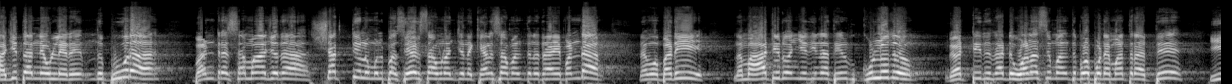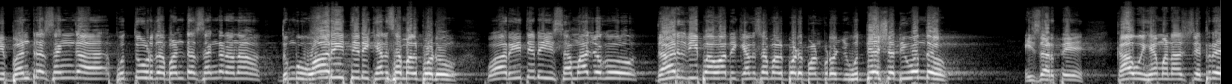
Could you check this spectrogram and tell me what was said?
ಅಜಿತನ್ನೇ ಉಳ್ಳೇರೆ. ಒಂದು ಪೂರ ಬಂಟ್ರೆ ಸಮಾಜದ ಶಕ್ತಿಲು ಮುಲ್ಪ ಸೇರ್ಸಾವಣಂಚಿನ ಕೆಲಸ ಮಲ್ತಿನ ದಾಯ ಬಂಡ. ನಮ್ಮ ಬಡಿ, ನಮ್ಮ ಆಟಿಡೊಂಜಿ ದಿನ ತೀರ್ಪು ಕುಳ್ಳುದು. ರಡ್ಡು ಒಣಸಿ ಮಲ್ತು ಬೋಪಡೆ ಮಾತ್ರ ಅತ್ತು. ಈ ಬಂಟ್ರ ಸಂಘ, ಪುತ್ತೂರ್ದ ಬಂಟ್ರ ಸಂಘ ನನ್ನ ದುಂಬು ವಾ ಕೆಲಸ ಮಲ್ಪಡು. ವಾ ರೀತಿಡಿ ಈ ದಾರಿ ದಾರಿದೀಪವಾದ ಕೆಲಸ ಮಲ್ಪಡು ಪಣ್ಪಡು ಒಂಜಿ ಉದ್ದೇಶದಿ ಒಂದು. ಈ ಸರ್ತಿ ಕಾವು ಹೇಮನಾಥ್ ಶೆಟ್ರು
